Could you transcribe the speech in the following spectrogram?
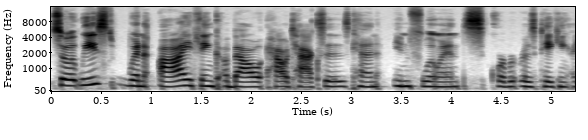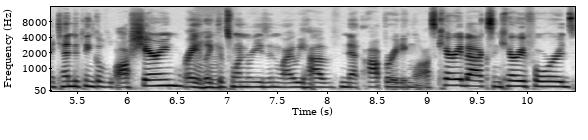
So, at least when I think about how taxes can influence corporate risk taking, I tend to think of loss sharing, right? Mm-hmm. Like, that's one reason why we have net operating loss carrybacks and carry forwards.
